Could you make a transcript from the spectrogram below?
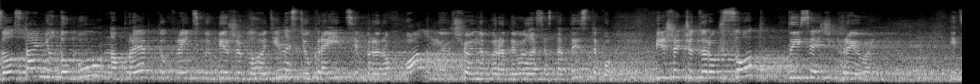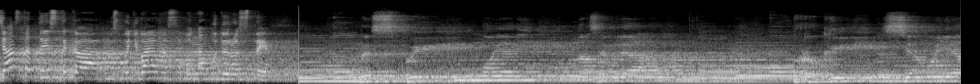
За останню добу на проєкт Української біржі благодійності українці перерахували, ми щойно передивилися статистику, більше 400 тисяч гривень. І ця статистика, ми сподіваємося, вона буде рости. Не спи, моя рідна земля, прокинься, моя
